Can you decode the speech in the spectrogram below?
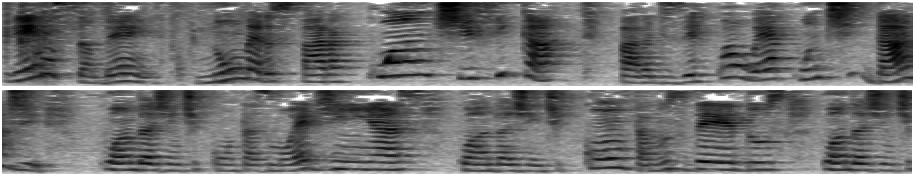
Temos também números para quantificar, para dizer qual é a quantidade quando a gente conta as moedinhas, quando a gente conta nos dedos, quando a gente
